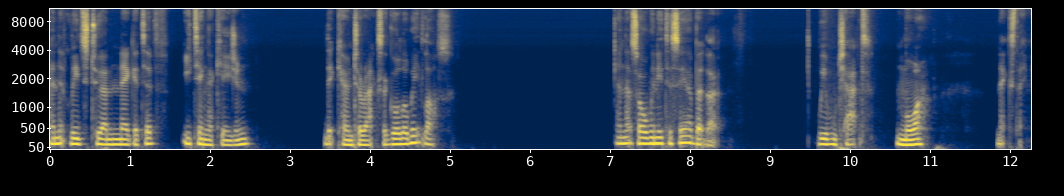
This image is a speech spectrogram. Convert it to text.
and it leads to a negative eating occasion that counteracts a goal of weight loss. And that's all we need to say about that. We will chat more next time.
